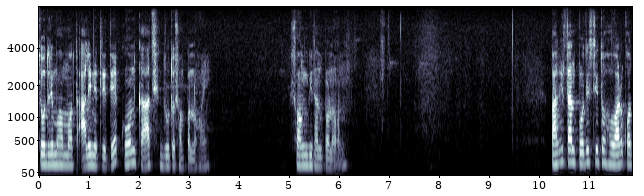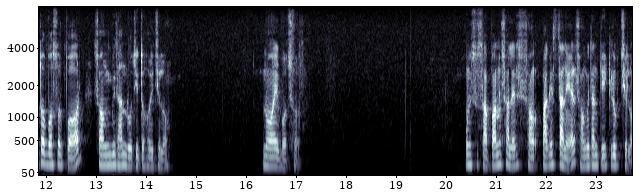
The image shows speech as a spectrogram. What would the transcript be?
চৌধুরী মোহাম্মদ আলী নেতৃত্বে কোন কাজ দ্রুত সম্পন্ন হয়? সংবিধান প্রণয়ন। পাকিস্তান প্রতিষ্ঠিত হওয়ার কত বছর পর সংবিধান রচিত হয়েছিল? নয় বছর। উনিশশো ছাপ্পান্ন সালের পাকিস্তানের সংবিধানটি কিরূপ ছিল?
